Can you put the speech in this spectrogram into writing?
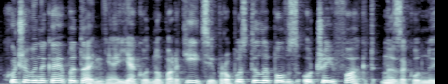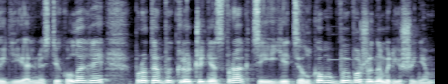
Хоч і виникає питання, як однопартійці пропустили повз очей факт незаконної діяльності колеги, проте виключення з фракції є цілком виваженим рішенням.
